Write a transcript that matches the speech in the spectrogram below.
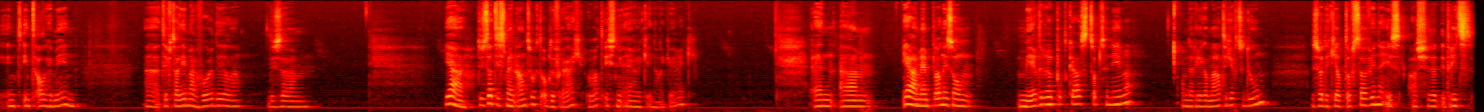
in, in het algemeen. Uh, het heeft alleen maar voordelen. Dus um, ja, dus dat is mijn antwoord op de vraag: wat is nu eigenlijk innerlijk werk? En um, ja, mijn plan is om meerdere podcasts op te nemen, om dat regelmatiger te doen. Dus wat ik heel tof zou vinden is als je er iets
